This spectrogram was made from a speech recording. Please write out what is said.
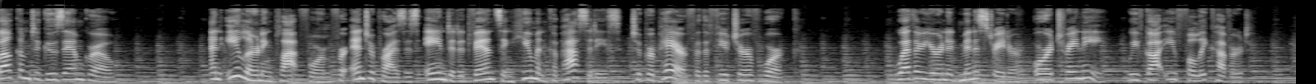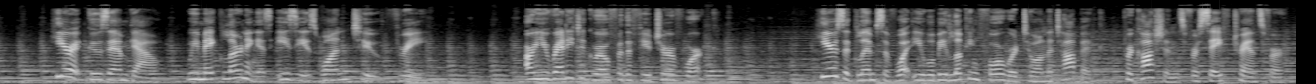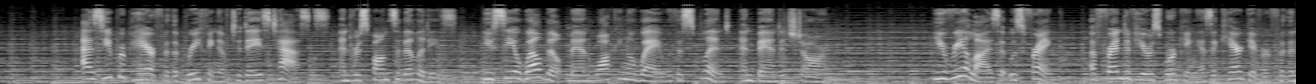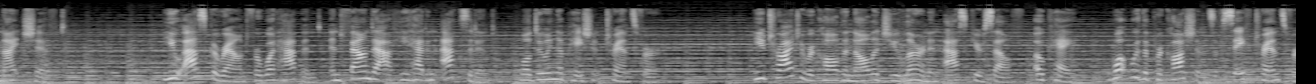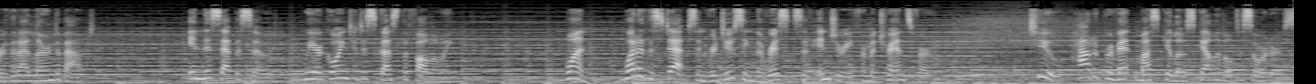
Welcome to Guzam Grow, an e-learning platform for enterprises aimed at advancing human capacities to prepare for the future of work. Whether you're an administrator or a trainee, we've got you fully covered. Here at Guzam Grow, we make learning as easy as one, two, three. Are you ready to grow for the future of work? Here's a glimpse of what you will be looking forward to on the topic precautions for safe transfer. As you prepare for the briefing of today's tasks and responsibilities, you see a well built man walking away with a splint and bandaged arm. You realize it was Frank, a friend of yours working as a caregiver for the night shift. You ask around for what happened and found out he had an accident while doing a patient transfer. You try to recall the knowledge you learn and ask yourself, okay, what were the precautions of safe transfer that I learned about? In this episode, we are going to discuss the following 1. What are the steps in reducing the risks of injury from a transfer? 2. How to prevent musculoskeletal disorders.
